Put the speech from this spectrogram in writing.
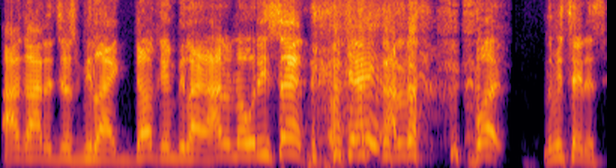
I gotta just be like duck and be like, I don't know what he said. Okay. I don't know. But let me say this:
